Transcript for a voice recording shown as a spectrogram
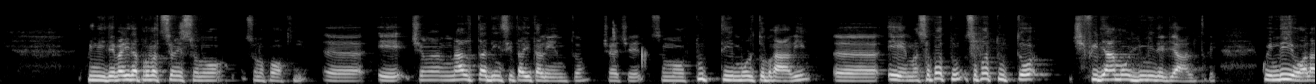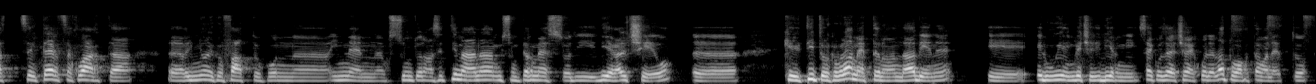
quindi i livelli di sono, sono pochi eh, e c'è un'alta densità di talento, cioè siamo tutti molto bravi, eh, e, ma soprattutto, soprattutto ci fidiamo gli uni degli altri. Quindi io alla terza, quarta eh, riunione che ho fatto con eh, in NEN, ho assunto una settimana, mi sono permesso di dire al CEO eh, che il titolo che voleva mettere non andava bene e, e lui invece di dirmi, sai cos'è, c'è, quella è la porta, mi ha detto,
